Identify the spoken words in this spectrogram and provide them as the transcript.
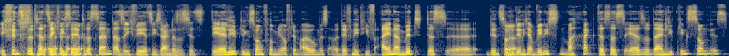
Ich finde es nur tatsächlich sehr interessant. Also, ich will jetzt nicht sagen, dass es jetzt der Lieblingssong von mir auf dem Album ist, aber definitiv einer mit, dass äh, den Song, Ja. den ich am wenigsten mag, dass das eher so dein Lieblingssong ist.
